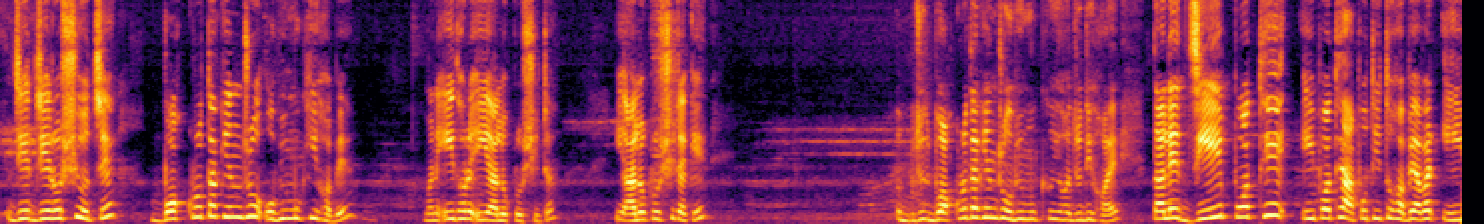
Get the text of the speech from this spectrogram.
যে যে রশ্মি হচ্ছে বক্রতা কেন্দ্র অভিমুখী হবে। মানে এই ধরো এই আলোক রশ্মিটা। এই আলোক রশ্মিটাকে যদি বক্রতা কেন্দ্র অভিমুখী যদি হয়, তাহলে যে পথে, এই পথে আপতিত হবে, আবার এই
